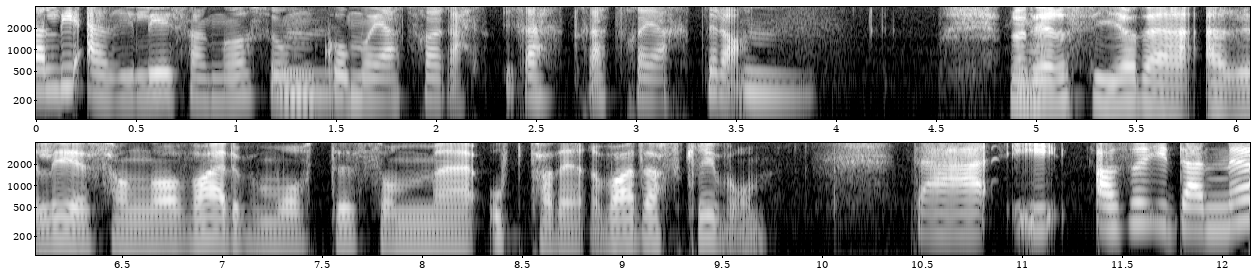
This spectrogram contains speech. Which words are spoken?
veldig ærlige sanger som mm. kommer rett fra, rett, rett, fra hjertet, da. Mm. Når dere sier det er ærlige sanger, hva er det på en måte som eh, opptar dere? Hva er det dere skriver om? Det er i, altså I denne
